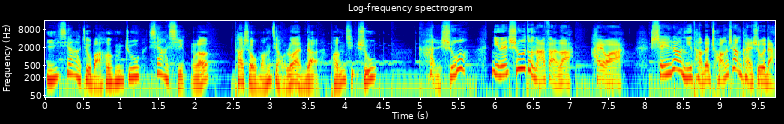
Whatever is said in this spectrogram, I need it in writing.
一下就把哼哼猪吓醒了。他手忙脚乱地捧起书，看书？你连书都拿反了。还有啊，谁让你躺在床上看书的？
